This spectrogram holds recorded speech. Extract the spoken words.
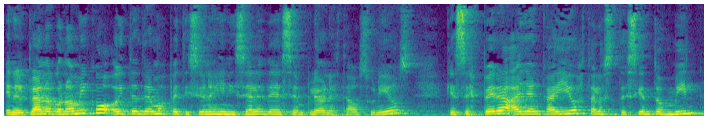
En el plano económico, hoy tendremos peticiones iniciales de desempleo en Estados Unidos que se espera hayan caído hasta los 700.000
